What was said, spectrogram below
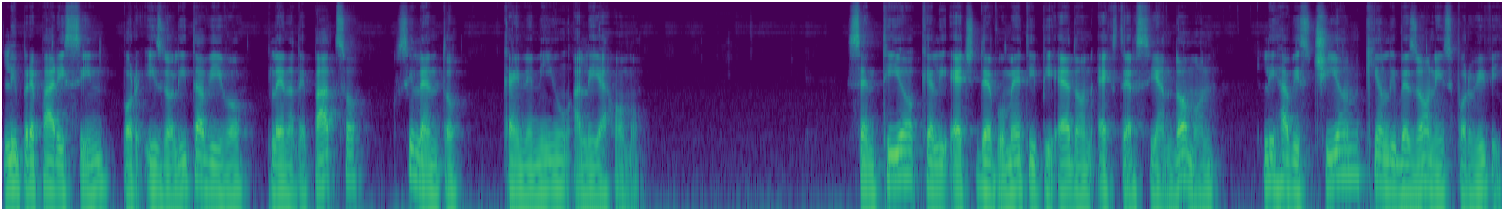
li preparis sin por isolita vivo, plena de pazzo, silento, cae neniu alia homo. Sentio che li ec devu meti piedon exter sian domon, li havis cion cion li besonis por vivi.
